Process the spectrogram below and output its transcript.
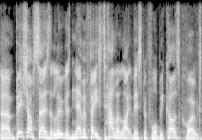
Um, Bischoff says that Luger's never faced talent like this before because, quote,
